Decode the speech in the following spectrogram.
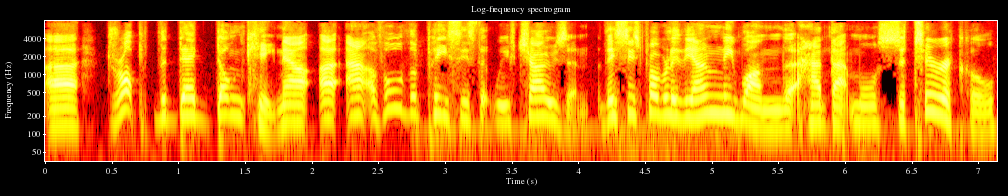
Uh, drop the dead donkey. Now, uh, out of all the pieces that we've chosen, this is probably the only one that had that more satirical,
